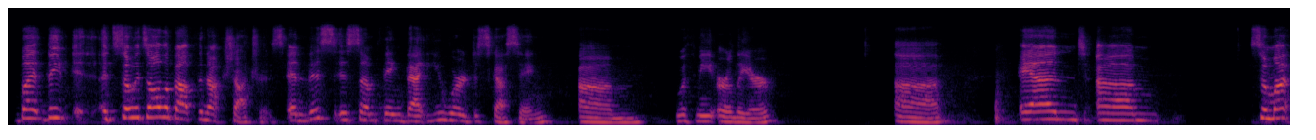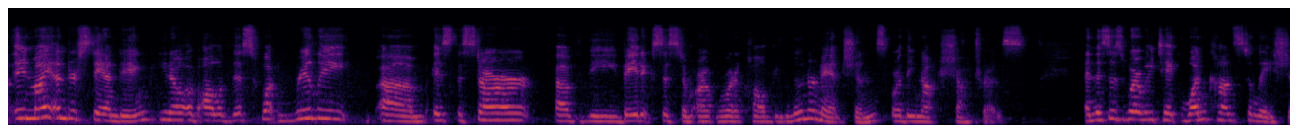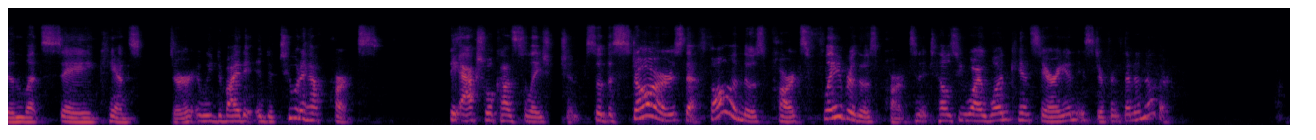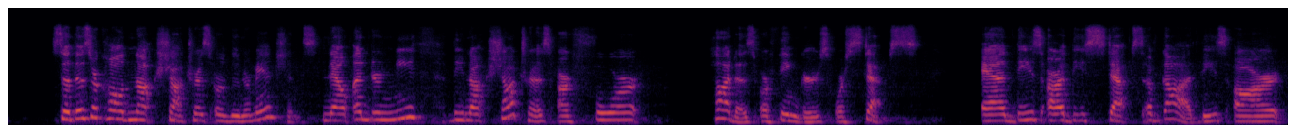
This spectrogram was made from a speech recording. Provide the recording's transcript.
but they, it, so it's all about the nakshatras, and this is something that you were discussing um, with me earlier. Uh, and um, so my in my understanding you know of all of this what really um, is the star of the vedic system are what are called the lunar mansions or the nakshatras. And this is where we take one constellation let's say cancer and we divide it into two and a half parts the actual constellation. So the stars that fall in those parts flavor those parts and it tells you why one cancerian is different than another so those are called nakshatras or lunar mansions. Now, underneath the nakshatras are four padas or fingers or steps. And these are the steps of God. These are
